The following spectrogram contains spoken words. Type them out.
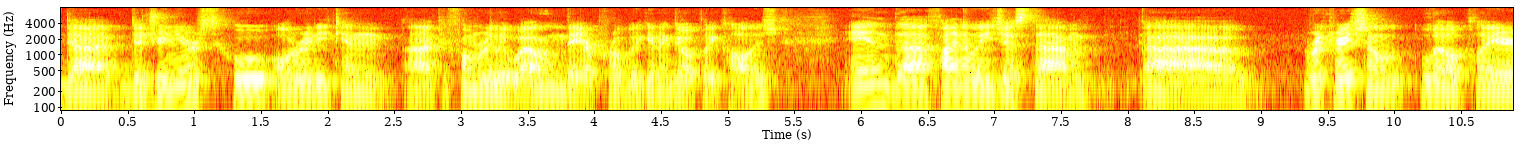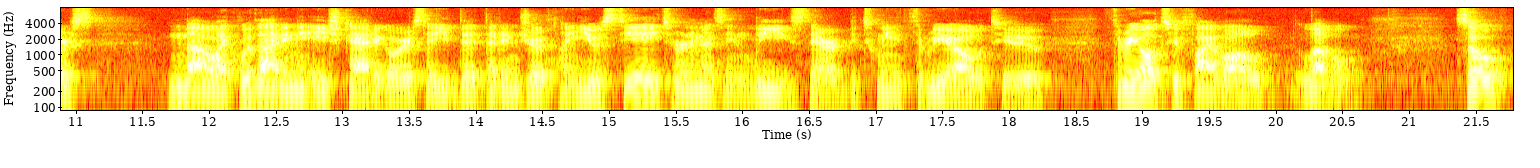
the, the, juniors who already can uh, perform really well and they are probably going to go play college. And uh, finally, just um, uh, recreational level players, no, like without any age categories that, that, that enjoy playing USTA tournaments in leagues. They're between 3 0 to 3 0 to 5 0 level. So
